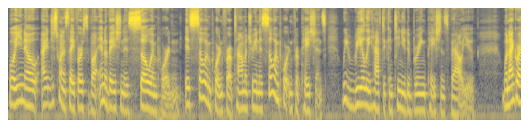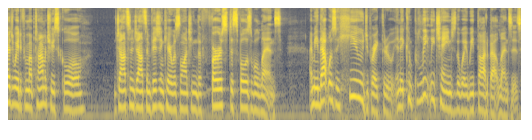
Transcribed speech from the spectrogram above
Well, you know, I just want to say, first of all, innovation is so important. It's so important for optometry and it's so important for patients. We really have to continue to bring patients value. When I graduated from optometry school, Johnson & Johnson Vision Care was launching the first disposable lens. I mean, that was a huge breakthrough, and it completely changed the way we thought about lenses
